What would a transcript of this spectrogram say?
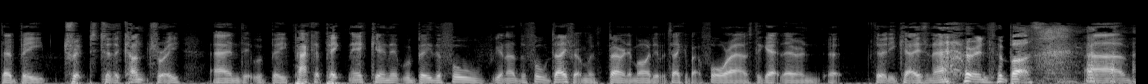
There'd be trips to the country, and it would be pack a picnic, and it would be the full you know the full day. I mean, bearing in mind it would take about four hours to get there, and at 30 k's an hour in the bus. Um,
